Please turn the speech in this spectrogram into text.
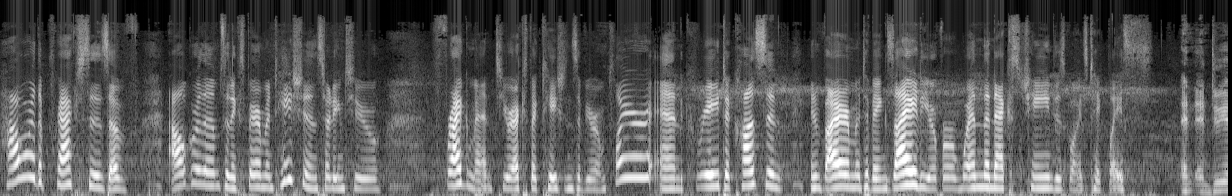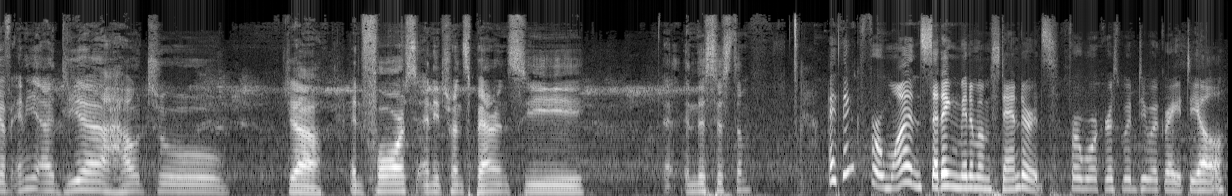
how are the practices of algorithms and experimentation starting to fragment your expectations of your employer and create a constant environment of anxiety over when the next change is going to take place? And, and do you have any idea how to, yeah, enforce any transparency uh, in this system? I think for one, setting minimum standards for workers would do a great deal.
